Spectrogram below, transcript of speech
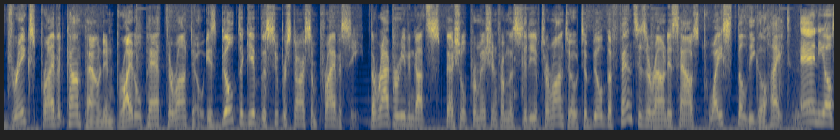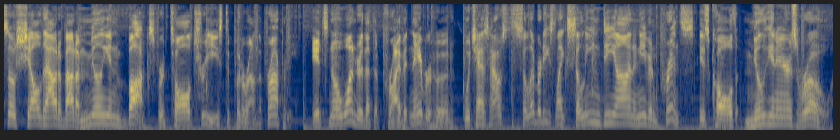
Drake's private compound in Bridle Path, Toronto is built to give the superstar some privacy. The rapper even got special permission from the city of Toronto to build the fences around his house twice the legal height. And he also shelled out about a million bucks for tall trees to put around the property. It's no wonder that the private neighborhood, which has housed celebrities like Celine Dion and even Prince, is called Millionaire's Row.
